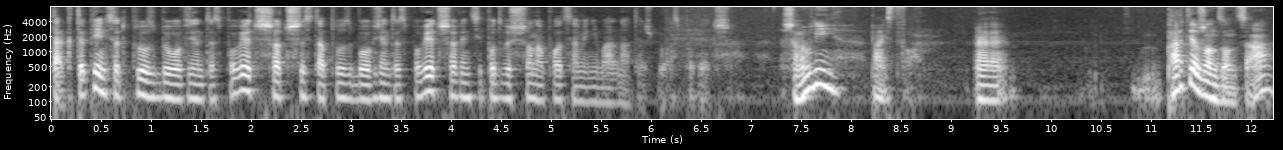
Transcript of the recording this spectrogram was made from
Tak, te 500 plus było wzięte z powietrza, 300 plus było wzięte z powietrza, więc i podwyższona płaca minimalna też była z powietrza. Szanowni Państwo, e, partia rządząca,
